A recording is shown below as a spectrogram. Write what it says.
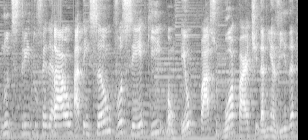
no Distrito Federal. Atenção, você que, bom, eu passo boa parte da minha vida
